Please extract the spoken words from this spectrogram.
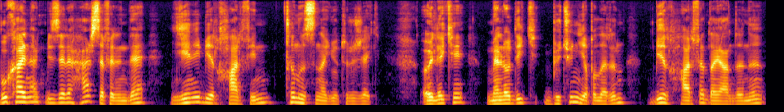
Bu kaynak bizleri her seferinde yeni bir harfin tınısına götürecek. Öyle ki melodik bütün yapıların bir harfe dayandığını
